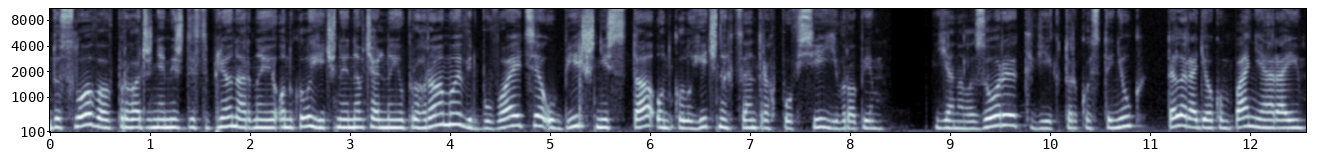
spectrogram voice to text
До слова, впровадження міждисциплінарної онкологічної навчальної програми відбувається у більш ніж 100 онкологічних центрах по всій Європі. Яна Лазорик, Віктор Костенюк, телерадіокомпанія Рай.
